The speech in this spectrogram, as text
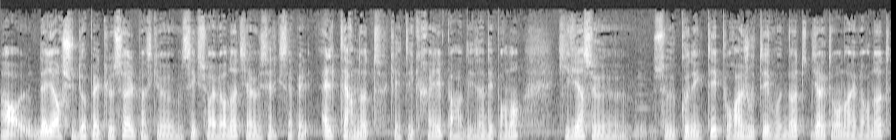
Alors d'ailleurs, je ne dois pas être le seul parce que vous savez que sur Evernote, il y a un logiciel qui s'appelle Alternote qui a été créé par des indépendants qui vient se, connecter pour ajouter vos notes directement dans Evernote,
